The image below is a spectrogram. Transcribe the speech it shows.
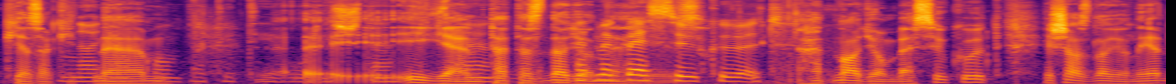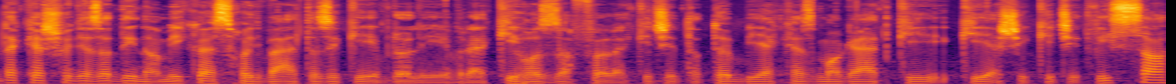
ki az, akit Nagyon nem. kompetitív, úristen. Igen, Nem. tehát ez nagyon Hát meg nehéz. beszűkült. Hát nagyon beszűkült, és az nagyon érdekes, hogy ez a dinamika, ez hogy változik évről évre. Ki hozza föl egy kicsit a többiekhez magát, ki, ki esik kicsit vissza,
